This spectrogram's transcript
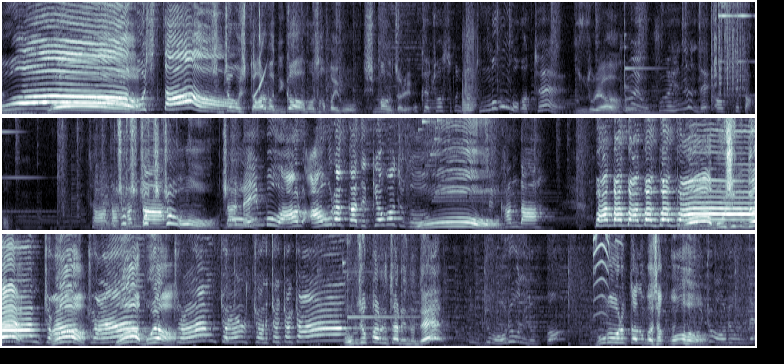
우와 와. 멋있다. 진짜 멋있다 아르마 네가 한번 사봐 이거 10만 원짜리. 오케이 좋았어. 근데 나 돈 먹은 거 같아. 무슨 소리야? 구매 이거 구매했는데? 어 됐다. 어. 자 나 쳐, 간다. 쳐, 쳐, 쳐. 어, 쳐. 나 레인보우 아우, 아우라까지 껴가지고 오. 지금 간다. 빰빰빰빰빰빰. 와 멋있는데? 쫙, 와, 쫙. 와 뭐야? 쫙, 쫙, 쫙, 쫙, 쫙, 쫙. 엄청 빠르게 자르는데? 좀 어려운데 오빠? 뭐가 어렵다는 거야 자꾸? 좀 어려운데.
